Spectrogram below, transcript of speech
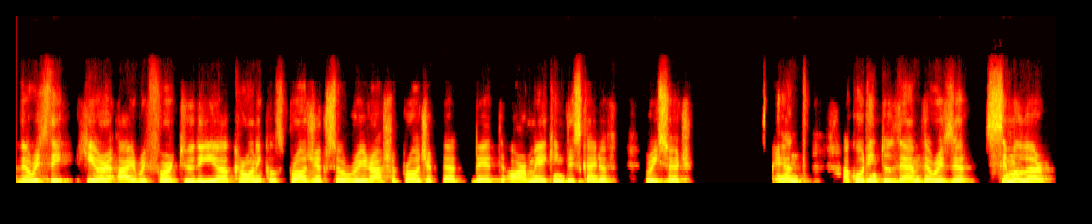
there is the here I refer to the uh, Chronicles project, so Re Russia project that that are making this kind of research, and according to them, there is a similar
